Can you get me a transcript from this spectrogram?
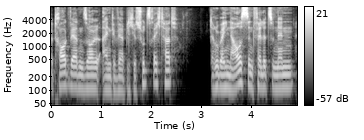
betraut werden soll, ein gewerbliches Schutzrecht hat. Darüber hinaus sind Fälle zu nennen,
